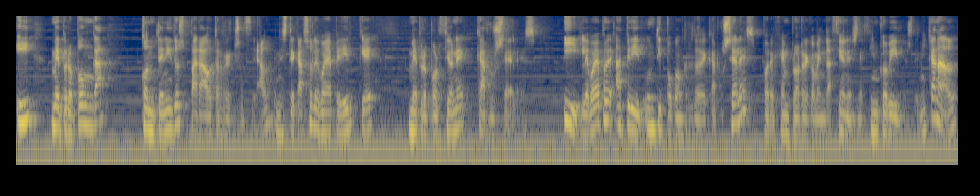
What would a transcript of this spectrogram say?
y me proponga contenidos para otra red social. En este caso le voy a pedir que me proporcione carruseles. Y le voy a pedir un tipo concreto de carruseles, por ejemplo recomendaciones de 5 vídeos de mi canal,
